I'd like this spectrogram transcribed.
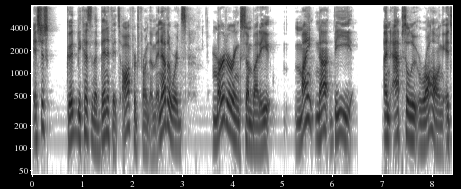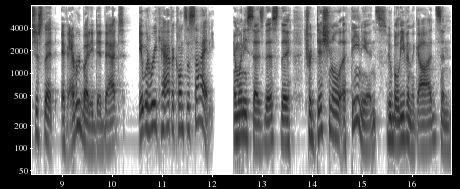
It's just good because of the benefits offered from them. In other words, murdering somebody might not be an absolute wrong. It's just that if everybody did that, it would wreak havoc on society. And when he says this, the traditional Athenians who believe in the gods and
